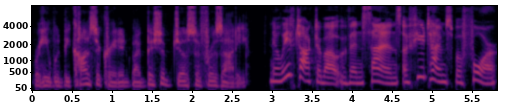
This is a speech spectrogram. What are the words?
where he would be consecrated by Bishop Joseph Rosati. Now, we've talked about Vincennes a few times before,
